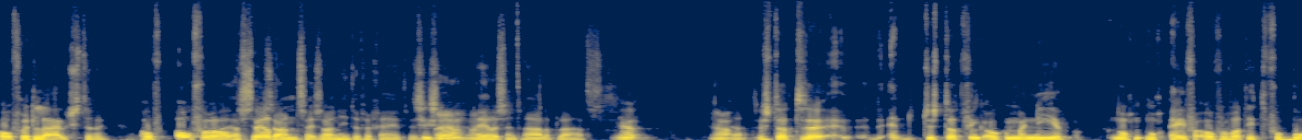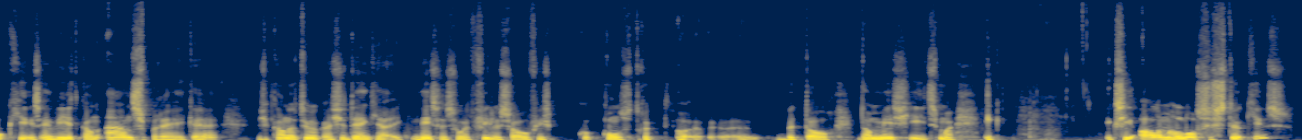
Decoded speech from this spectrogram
over het luisteren. Over, overal ja, Cézanne, Cézanne niet te vergeten. Cézanne. Een hele centrale plaats. Ja. ja. ja. Dus, dat, uh, dus dat vind ik ook een manier. Nog, nog even over wat dit voor boekje is en wie het kan aanspreken. Hè? Dus je kan natuurlijk, als je denkt, ja, ik mis een soort filosofisch construct, uh, betoog, dan mis je iets. Maar ik, ik zie allemaal losse stukjes,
